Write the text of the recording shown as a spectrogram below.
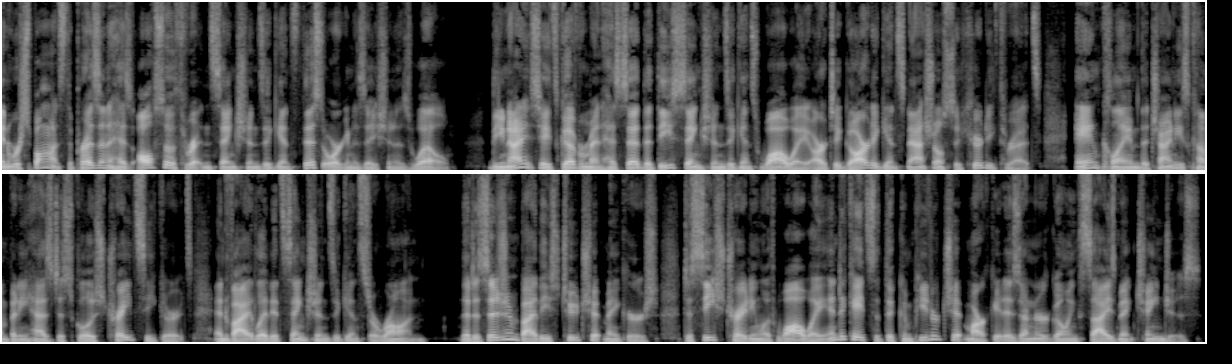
In response, the president has also threatened sanctions against this organization as well. The United States government has said that these sanctions against Huawei are to guard against national security threats and claim the Chinese company has disclosed trade secrets and violated sanctions against Iran. The decision by these two chip makers to cease trading with Huawei indicates that the computer chip market is undergoing seismic changes.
